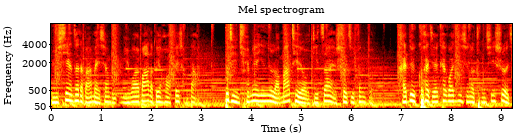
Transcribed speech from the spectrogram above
与现在的版本相比，米 Y 八的变化非常大，不仅全面应用了 Material Design 设计风格，还对快捷开关进行了重新设计，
